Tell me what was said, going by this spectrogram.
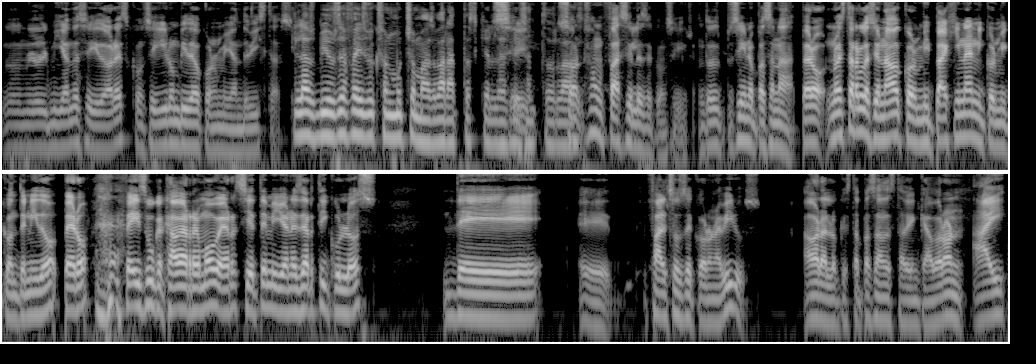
el millón de seguidores, conseguir un video con un millón de vistas. Y las views de Facebook son mucho más baratas que las Sí, views en todos lados. son, son fáciles de conseguir. Entonces, pues, sí, no pasa nada. Pero no está relacionado con mi página ni con mi contenido. Pero Facebook acaba de remover 7 millones de artículos de eh, falsos de coronavirus. Ahora, lo que está pasando está bien cabrón. Hay.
